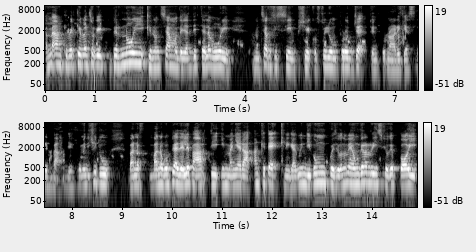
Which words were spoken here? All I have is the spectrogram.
Anche perché penso che per noi che non siamo degli addetti ai lavori non sia così semplice costruire un progetto intorno alla richiesta dei bandi. Come dici tu, vanno, vanno compilate delle parti in maniera anche tecnica, quindi comunque secondo me è un gran rischio che poi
